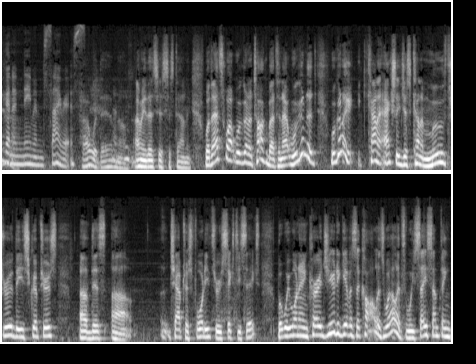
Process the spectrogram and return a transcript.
I'm gonna name him Cyrus. How would they have known? I mean, that's just astounding. Well, that's what we're going to talk about tonight. We're going to we're going to kind of actually just kind of move through these scriptures of this uh, chapters 40 through 66. But we want to encourage you to give us a call as well if we say something,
